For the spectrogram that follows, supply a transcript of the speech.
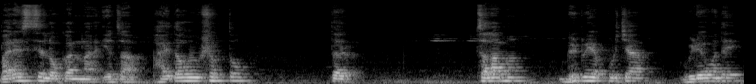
बऱ्याचशा लोकांना याचा फायदा होऊ शकतो. तर चला मग भेटूया पुढच्या व्हिडिओमध्ये.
